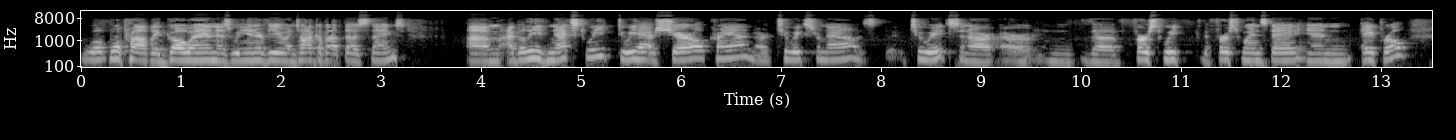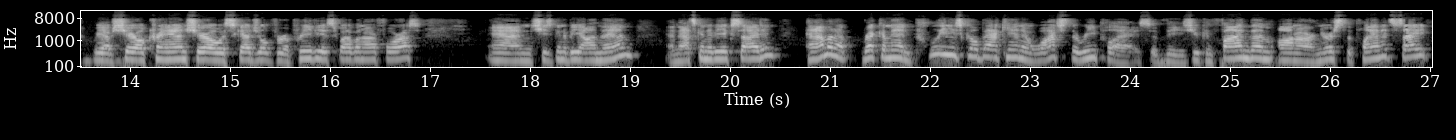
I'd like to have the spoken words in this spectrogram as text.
we'll, we'll probably go in as we interview and talk about those things. Um, I believe next week, do we have Cheryl Cran, or two weeks from now? It's two weeks in our, our in the first week, the first Wednesday in April. We have Cheryl Cran. Cheryl was scheduled for a previous webinar for us and she's going to be on then, and that's going to be exciting. And I'm going to recommend please go back in and watch the replays of these. You can find them on our Nurse the Planet site.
